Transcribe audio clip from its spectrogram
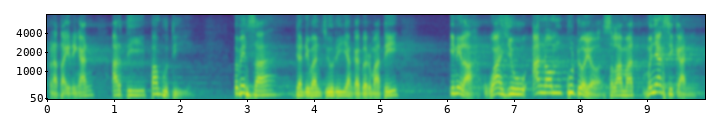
penata iringan Arti Pambuti. Pemirsa dan Dewan Juri yang kami hormati, inilah Wahyu Anom Budoyo. Selamat menyaksikan.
